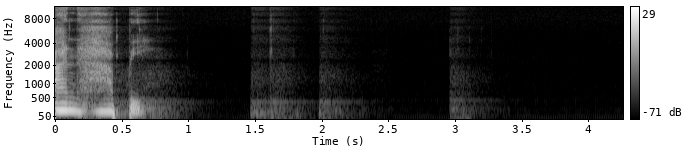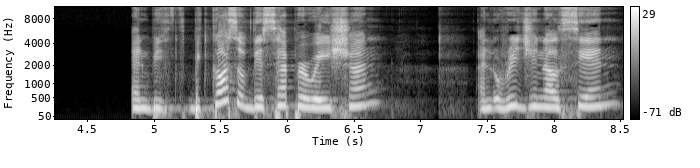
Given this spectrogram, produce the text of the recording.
unhappy. And be- because of this separation and original sin,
